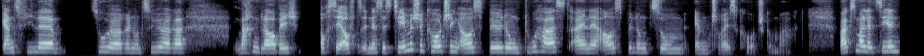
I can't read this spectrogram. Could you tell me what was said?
ganz viele Zuhörerinnen und Zuhörer machen, glaube ich, auch sehr oft eine systemische Coaching-Ausbildung. Du hast eine Ausbildung zum M-Choice-Coach gemacht. Magst du mal erzählen,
